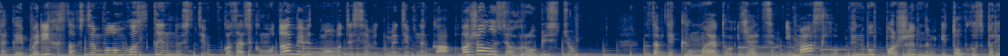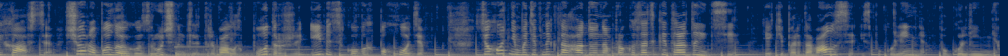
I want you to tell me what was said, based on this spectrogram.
Такий пиріг став символом гостинності. В козацькому домі відмовитися від медівника вважалося грубістю. Завдяки меду, яйцям і маслу він був поживним і довго зберігався, що робило його зручним для тривалих подорожей і військових походів. Сьогодні медівник нагадує нам про козацькі традиції, які передавалися із покоління в покоління.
